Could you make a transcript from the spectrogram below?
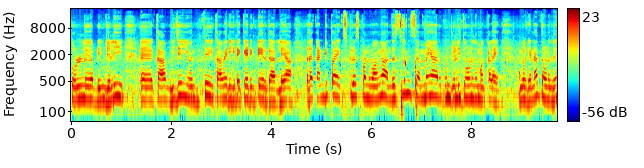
சொல்லு அப்படின்னு சொல்லி கா விஜய் வந்து காவேரி கிட்ட கேட்டுக்கிட்டே இருக்கார் இல்லையா? அதை கண்டிப்பாக எக்ஸ்ப்ரெஸ் பண்ணுவாங்க. அந்த சீன் செம்மையாக இருக்கும்னு சொல்லி தோணுது மக்களே. உங்களுக்கு என்ன தோணுது?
